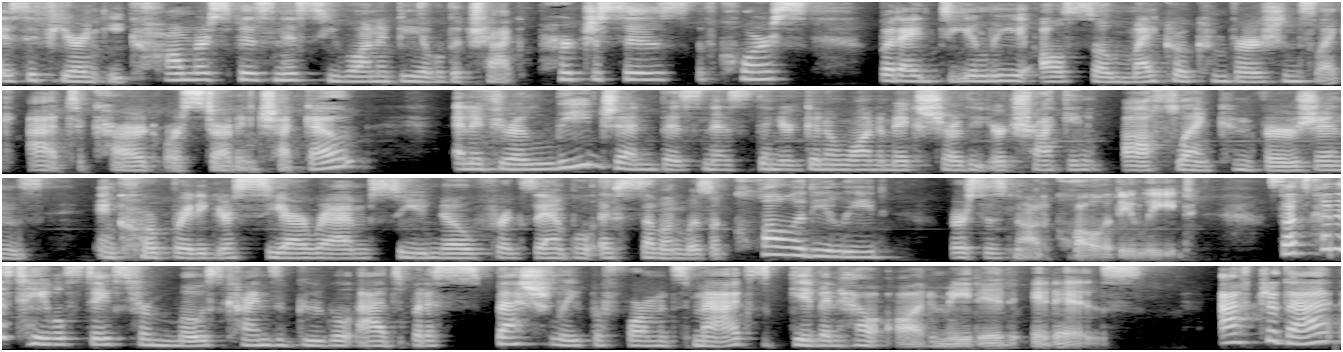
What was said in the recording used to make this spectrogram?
is if you're an e commerce business, you want to be able to track purchases, of course, but ideally also micro conversions like add to cart or starting checkout. And if you're a lead gen business, then you're going to want to make sure that you're tracking offline conversions, incorporating your CRM so you know, for example, if someone was a quality lead versus not a quality lead. So that's kind of table stakes for most kinds of Google ads, but especially Performance Max, given how automated it is. After that,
